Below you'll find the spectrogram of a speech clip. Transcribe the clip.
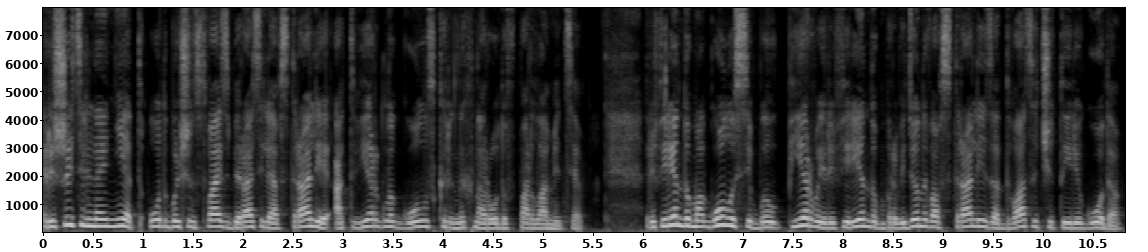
Решительное «нет» от большинства избирателей Австралии отвергло голос коренных народов в парламенте. Референдум о голосе был первый референдум, проведенный в Австралии за 24 года.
